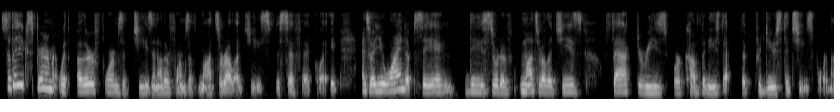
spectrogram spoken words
So they experiment with other forms of cheese and other forms of mozzarella cheese specifically. And so you wind up seeing these sort of mozzarella cheese factories or companies that, that produce the cheese for them.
